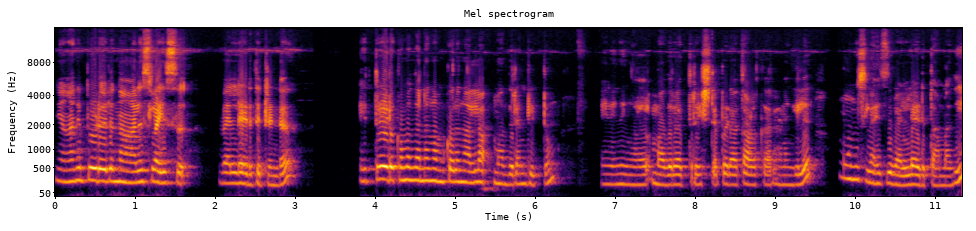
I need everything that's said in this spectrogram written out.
ഞാനിപ്പോൾ ഇവിടെ ഒരു നാല് സ്ലൈസ് വെള്ളം എടുത്തിട്ടുണ്ട്. ഇത്ര എടുക്കുമ്പോൾ തന്നെ നമുക്കൊരു നല്ല മധുരം കിട്ടും. ഇനി നിങ്ങൾ മധുരം അത്ര ഇഷ്ടപ്പെടാത്ത ആൾക്കാരാണെങ്കിൽ മൂന്ന് സ്ലൈസ് വെള്ളം എടുത്താൽ മതി.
